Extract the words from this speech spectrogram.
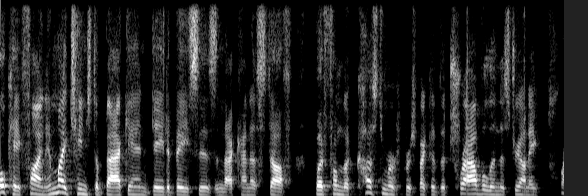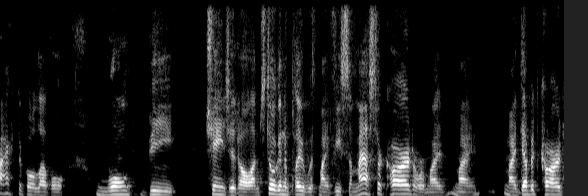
okay, fine, it might change the back end databases and that kind of stuff. But from the customer's perspective, the travel industry on a practical level won't be changed at all. I'm still going to play with my Visa Mastercard or my my my debit card.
